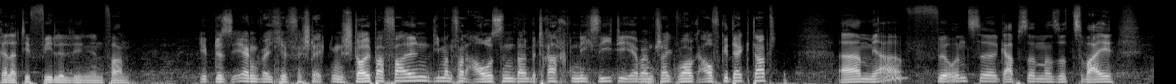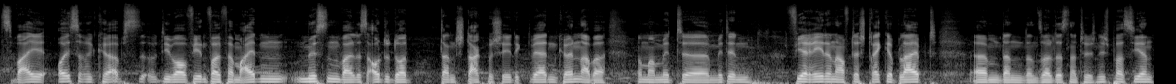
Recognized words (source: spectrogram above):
relativ viele Linien fahren. Gibt es irgendwelche versteckten Stolperfallen, die man von außen beim Betrachten nicht sieht, die ihr beim Trackwalk aufgedeckt habt? Ähm, ja, für uns äh, gab es immer so zwei, zwei äußere Curbs, die wir auf jeden Fall vermeiden müssen, weil das Auto dort dann stark beschädigt werden können. Aber wenn man mit, äh, mit den vier Rädern auf der Strecke bleibt, ähm, dann, dann sollte das natürlich nicht passieren.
